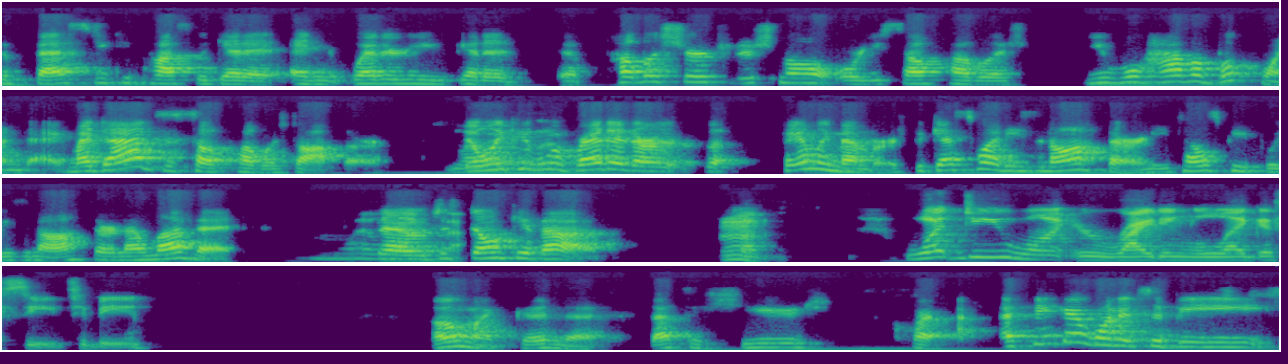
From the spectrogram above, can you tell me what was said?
the best you can possibly get it. And whether you get a, a publisher, traditional, or you self-publish, you will have a book one day. My dad's a self-published author. The only people who've read it are the family members. But guess what? He's an author and he tells people he's an author, and I love it. Oh, I so love just that. don't give up. Mm. What do you want your writing legacy to be? Oh my goodness, that's a huge question. I think I want it to be.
